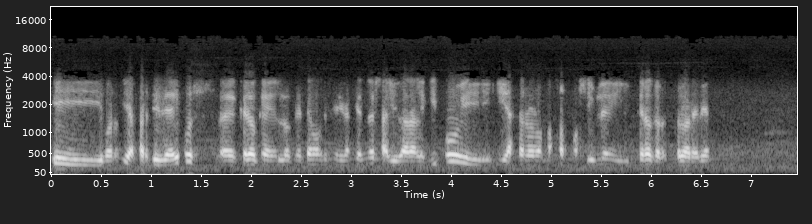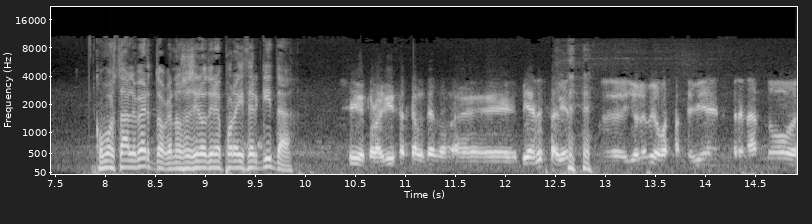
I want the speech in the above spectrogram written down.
y bueno, y a partir de ahí pues eh, creo que lo que tengo que seguir haciendo es ayudar al equipo y, hacerlo lo mejor posible y creo que lo, haré bien. ¿Cómo está Alberto? Que no sé si lo tienes por ahí cerquita. Sí, por aquí cerca lo tengo. Eh, bien, está bien. yo le veo bastante bien entrenando.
